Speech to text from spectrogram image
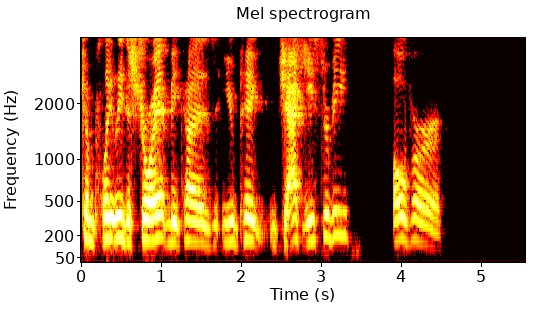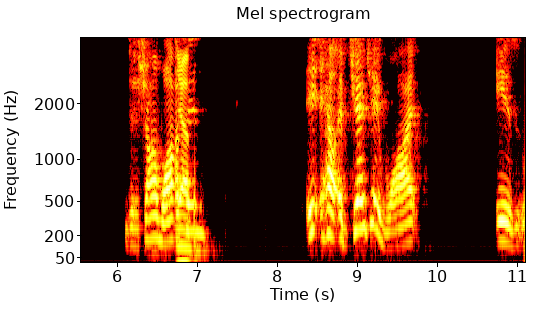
completely destroy it because you pick Jack Easterby over Deshaun Watson. It, hell, if JJ Watt is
